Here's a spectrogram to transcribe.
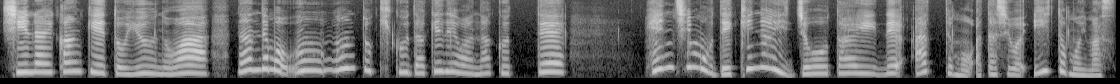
信頼関係というのは何でもうんうんと聞くだけではなくって返事もできない状態であっても私はいいと思います。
